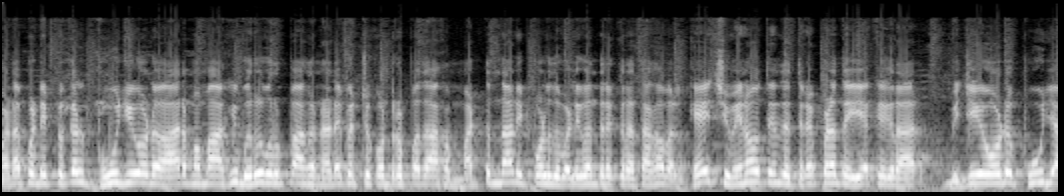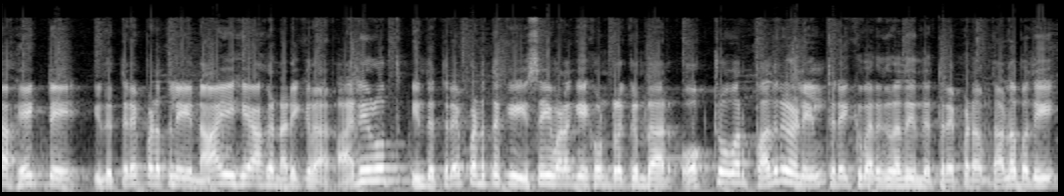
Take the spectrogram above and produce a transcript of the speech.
படப்பிடிப்புகள் பூஜ்ஜியம் பூஜையோடு ஆரம்பமாகி விறுவிறுப்பாக நடைபெற்றுக் கொண்டிருப்பதாக மட்டும்தான் இப்பொழுது வெளிவந்திருக்கிற தகவல். ஹெச் வினோத் இந்த திரைப்படத்தை இயக்குகிறார். விஜயோடு பூஜா ஹேக்டே இந்த திரைப்படத்திலே நாயகியாக நடிக்கிறார். அனிருத் இந்த திரைப்படத்துக்கு இசை வழங்கிக் கொண்டிருக்கின்றார். அக்டோபர் பதினேழில் திரைக்கு வருகிறது இந்த திரைப்படம். தளபதி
